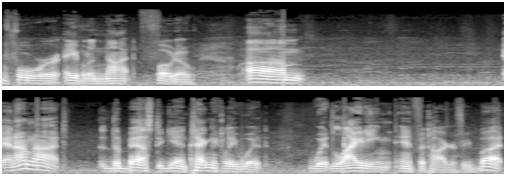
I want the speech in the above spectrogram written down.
before we're able to not photo. Um, and I'm not the best again technically with with lighting in photography, but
